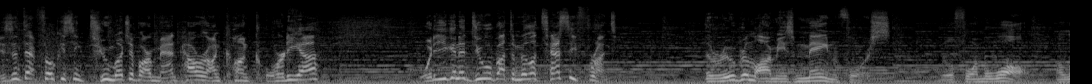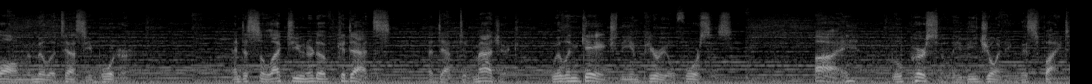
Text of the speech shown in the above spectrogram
Isn't that focusing too much of our manpower on Concordia? What are you gonna do about the Militesi front? The Rubrum Army's main force will form a wall along the Militesi border. And a select unit of cadets, adepted magic, will engage the Imperial forces. I will personally be joining this fight.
